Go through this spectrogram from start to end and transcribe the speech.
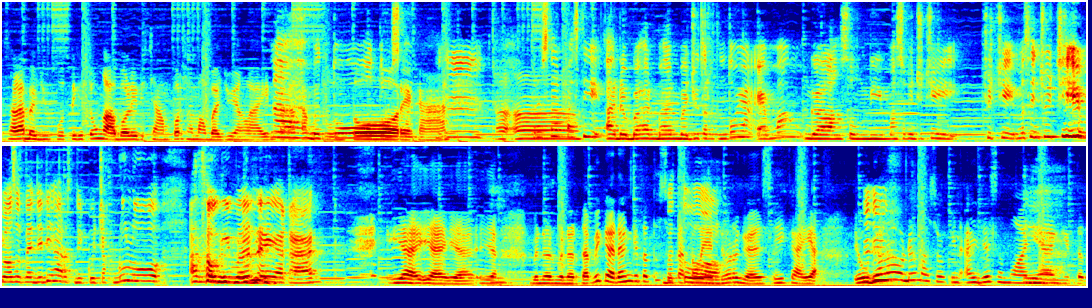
misalnya baju putih itu nggak boleh dicampur sama baju yang lain Nah, karena betul. luntur Terus- ya kan Mm, Heeh. Terus kan pasti ada bahan-bahan baju tertentu yang emang nggak langsung dimasukin cuci cuci mesin cuci maksudnya jadi harus dikucek dulu atau gimana ya kan? iya iya iya iya benar-benar tapi kadang kita tuh suka Betul. teledor gak sih kayak ya udahlah udah masukin aja semuanya Iya. gitu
